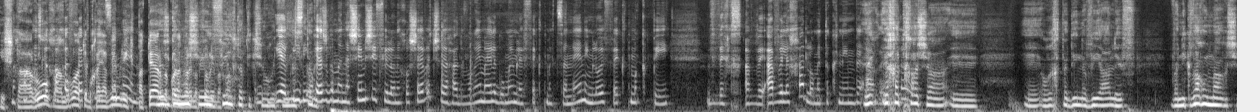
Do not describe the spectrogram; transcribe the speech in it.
הסתערו נכון, ואמרו אתם חייבים להתפטר וכל הדברים הקשורים בכך. יש גם מי שהפעיל את התקשורת, מן הסתם. בדיוק, יש גם אנשים שהפעילו. אני חושבת שהדברים האלה גורמים לאפקט מצנן, אם לא אפקט מקפיא, ועוול אחד לא מתקנים בעוול אחר. איך את חשה, אה, אה, עורכת הדין אבי א', ואני כבר אומר ש...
